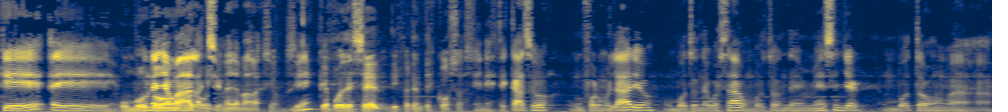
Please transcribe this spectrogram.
que eh, Un botón, una llamada a la acción. Una llamada a la acción, sí. Que puede ser diferentes cosas. En este caso, un formulario, un botón de WhatsApp, un botón de Messenger, un botón a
